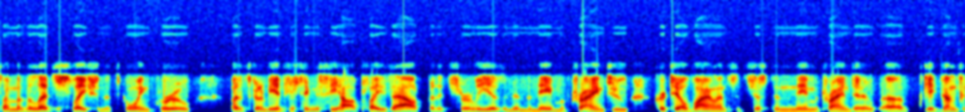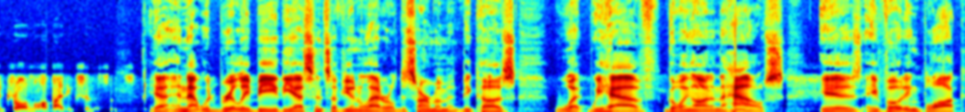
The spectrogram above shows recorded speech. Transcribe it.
some of the legislation that's going through. But it's going to be interesting to see how it plays out. But it surely isn't in the name of trying to curtail violence. It's just in the name of trying to uh, get gun control and law-abiding citizens. Yeah, and that would really be the essence of unilateral disarmament because what we have going on in the House is a voting bloc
